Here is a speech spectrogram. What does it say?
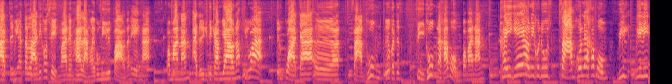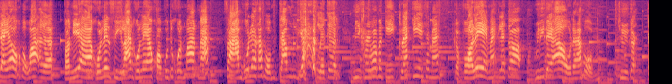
อาจจะมีอันตรายที่เขาเสกมาในภายหลังอะไรพวกนี้หรือเปล่านั่นเองฮะประมาณนั้นอาจจะมีกิจกรรมยาวเนาะคิดว่าจนกว่าจะเออสามทุ่มหรือกว่าจะสี่ทุ่มนะครับผมประมาณนั้น ใครเกลนี่คนดู 3 คนแล้วครับผมวิวิลลี่ไดเอลเขาบอกว่าเออตอนนี้เออคนเล่น 4 ล้านคนแล้วขอบคุณทุกคนมากนะ 3 คนแล้วครับผมจำยากเหลือเกิน มีใครว่าเมื่อกี้แคลกกี้ใช่ไหมกับฟอร์เร่ไหมแล้วก็วิลลี่ไดเอลนะครับผมชื่อก็จ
